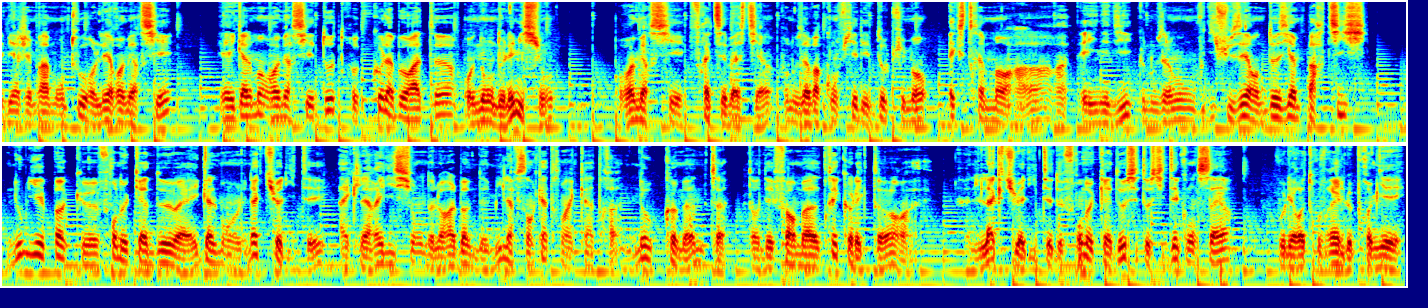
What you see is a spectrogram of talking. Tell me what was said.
eh bien j'aimerais à mon tour les remercier et également remercier d'autres collaborateurs au nom de l'émission. Remercier Fred Sébastien pour nous avoir confié des documents extrêmement rares et inédits que nous allons vous diffuser en deuxième partie N'oubliez pas que Front de K2 a également une actualité avec la réédition de leur album de 1984 No Comment dans des formats très collector. L'actualité de Front de K2 c'est aussi des concerts. Vous les retrouverez le 1er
